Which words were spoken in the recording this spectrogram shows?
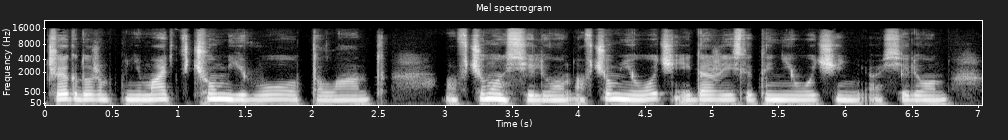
Человек должен понимать, в чем его талант, а, в чем он силен, а в чем не очень. И даже если ты не очень а, силен, а,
